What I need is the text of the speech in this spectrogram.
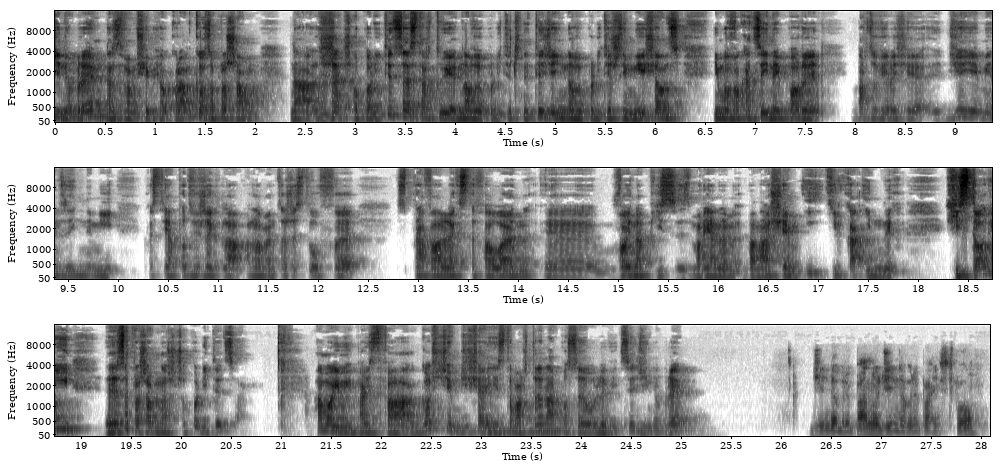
Dzień dobry, nazywam się Michał Kolanko, zapraszam na Rzecz o Polityce. Startuje nowy polityczny tydzień, nowy polityczny miesiąc. Mimo wakacyjnej pory bardzo wiele się dzieje, między innymi kwestia podwyżek dla parlamentarzystów, e, sprawa Lex TVN, e, wojna PiS z Marianem Banasiem i kilka innych historii. E, zapraszam na Rzecz o Polityce. A moim i Państwa gościem dzisiaj jest Tomasz Trena, poseł Lewicy. Dzień dobry. Dzień dobry Panu, dzień dobry Państwu.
